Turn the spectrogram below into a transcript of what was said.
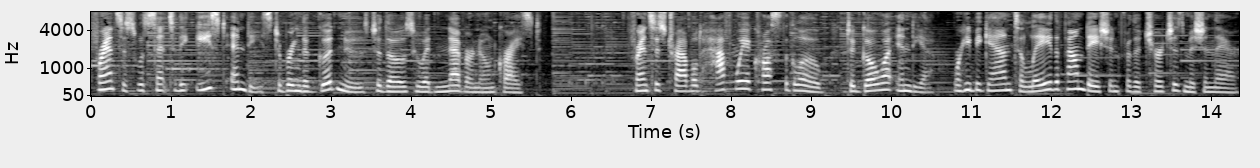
Francis was sent to the East Indies to bring the good news to those who had never known Christ. Francis traveled halfway across the globe to Goa, India, where he began to lay the foundation for the church's mission there.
